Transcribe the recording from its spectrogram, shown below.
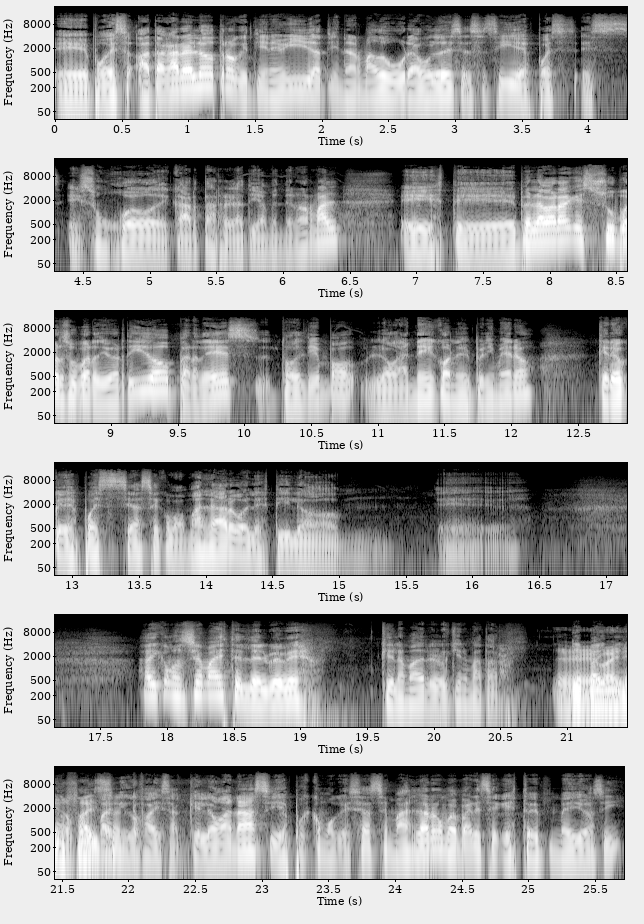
eh, podés atacar al otro que tiene vida, tiene armadura, boludeces así. Después es, es un juego de cartas relativamente normal. Este, pero la verdad que es súper, súper divertido. Perdés todo el tiempo. Lo gané con el primero. Creo que después se hace como más largo el estilo. Eh, ay, ¿cómo se llama este? El del bebé. Que la madre lo quiere matar. Eh, The Binding of Isaac. Of Isaac, que lo ganás y después como que se hace más largo. Me parece que esto es medio así.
